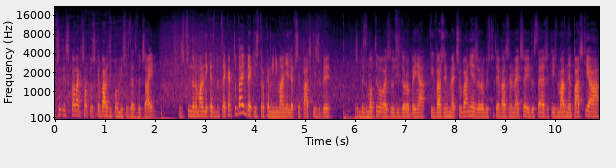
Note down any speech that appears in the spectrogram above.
przy tych składach trzeba troszkę bardziej pomyśleć zazwyczaj niż przy normalnych SBC-kach, to dajmy jakieś trochę minimalnie lepsze paczki, żeby, żeby zmotywować ludzi do robienia tych ważnych meczów, a nie, że robisz tutaj ważne mecze i dostajesz jakieś marne paczki, a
